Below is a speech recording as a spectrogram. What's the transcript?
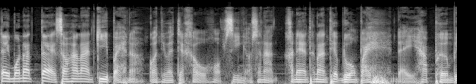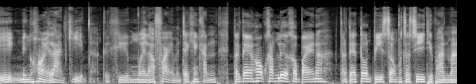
ได้โบนัสแตกเซาฮาลานกีไปนะก่อนที่ว่าจะเข้าหอบซิงเอาชนะคะแนนทางด้านเทพดวงไปได้หับเพิ่มไปอีก100ล้านกีบนะก็คือมวยลาไฟมันจะแข่งขัน ตั้งแต่หอบคัดเลือกเข้าไปนะตั้งแต่ต้นปี 2024ที่ผ่านมา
